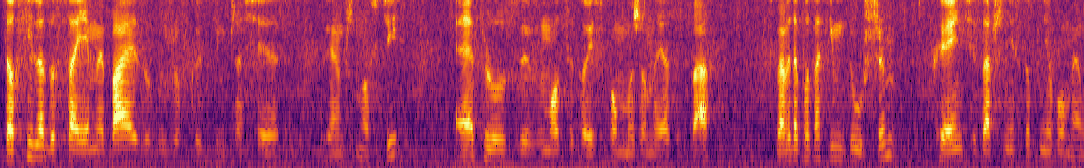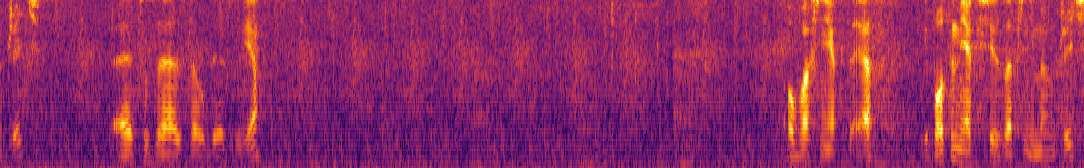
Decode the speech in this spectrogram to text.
Co chwilę dostajemy bardzo dużo w krótkim czasie zręczności. E, plus w mocy to jest pomnożone razy 2. Co po takim dłuższym kręcie zacznie stopniowo męczyć. E, co zaraz zaobrazuję. O właśnie jak teraz. I po tym jak się zacznie męczyć,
